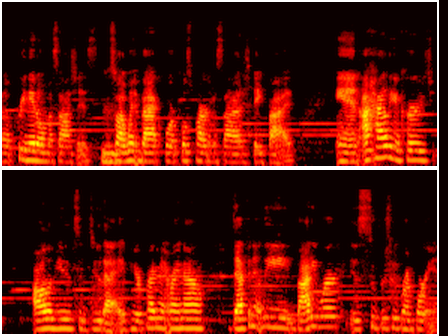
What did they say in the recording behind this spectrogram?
uh, prenatal massages. Mm-hmm. So I went back for a postpartum massage day five. And I highly encourage all of you to do that. If you're pregnant right now, definitely body work is super, super important.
